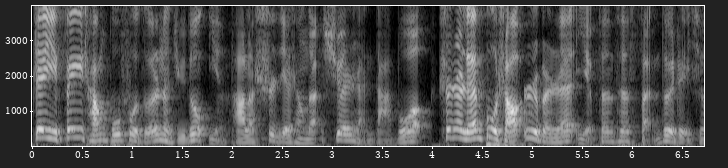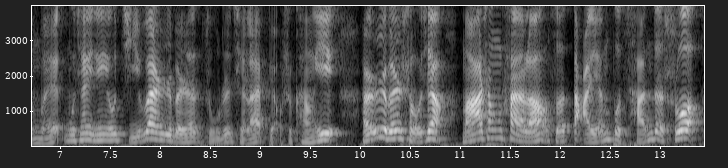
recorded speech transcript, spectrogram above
这一非常不负责任的举动引发了世界上的轩然大波，甚至连不少日本人也纷纷反对这一行为。目前已经有几万日本人组织起来表示抗议，而日本首相麻生太郎则大言不惭地说：“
